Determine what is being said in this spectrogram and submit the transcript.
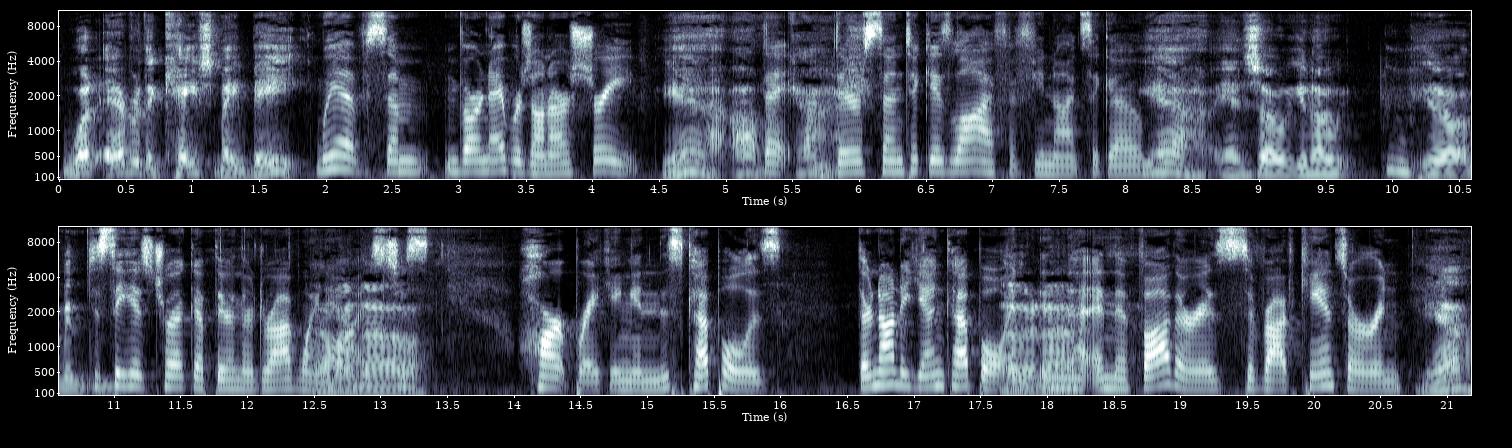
whatever the case may be. we have some of our neighbors on our street Yeah. Oh my gosh. their son took his life a few nights ago. Yeah. And so you know, you know, I mean, To see his truck up there in their driveway Oh, now, it's just heartbreaking. And this couple is. They're not a young couple, No, and, and, the, and the father has survived cancer. And yeah.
